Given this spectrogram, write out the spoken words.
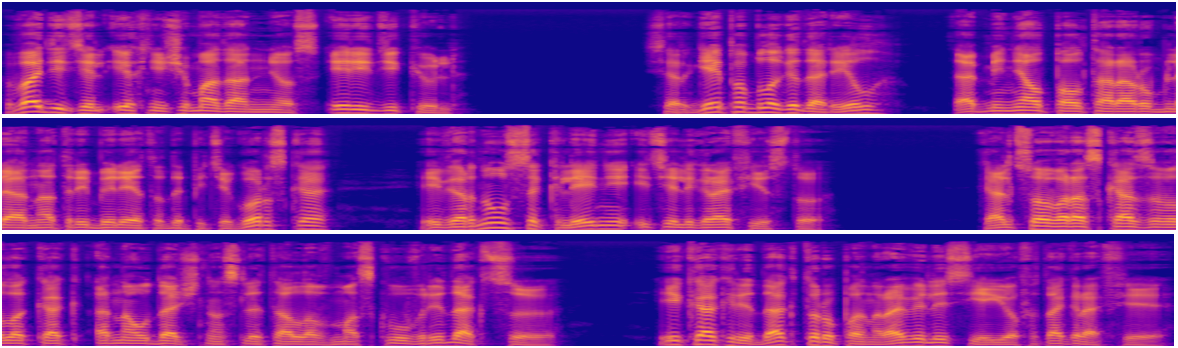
Водитель ихний чемодан нес и редикюль. Сергей поблагодарил, обменял полтора рубля на три билета до Пятигорска и вернулся к Лене и телеграфисту. Кольцова рассказывала, как она удачно слетала в Москву в редакцию, и как редактору понравились ее фотографии.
